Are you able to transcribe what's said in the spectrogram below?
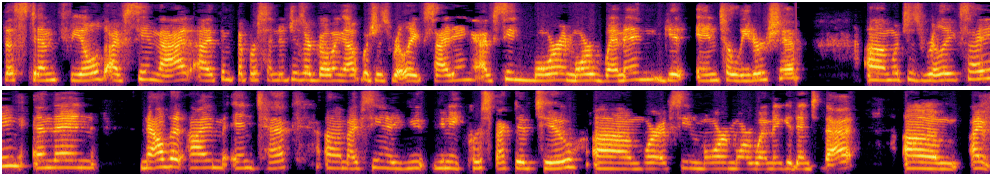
the STEM field. I've seen that. I think the percentages are going up, which is really exciting. I've seen more and more women get into leadership, um, which is really exciting. And then now that I'm in tech, um, I've seen a u- unique perspective too, um, where I've seen more and more women get into that. Um, I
